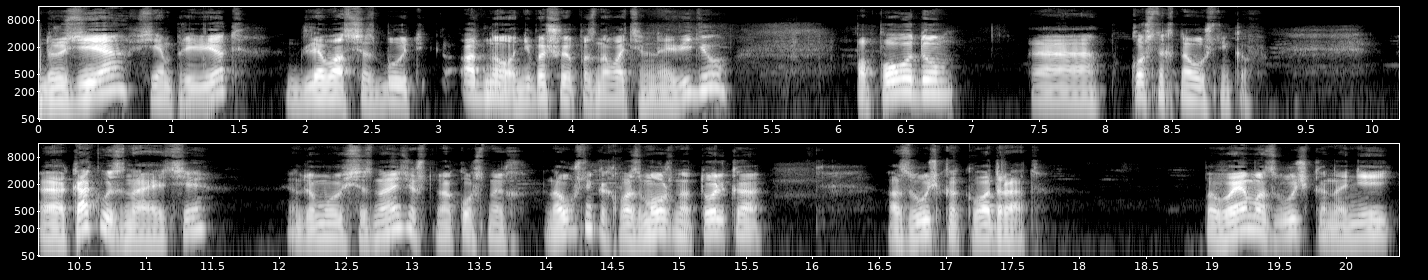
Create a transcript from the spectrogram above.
Друзья, всем привет! Для вас сейчас будет одно небольшое познавательное видео по поводу э, костных наушников. Э, как вы знаете, я думаю, вы все знаете, что на костных наушниках возможно только озвучка квадрат. ПВМ озвучка на ней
